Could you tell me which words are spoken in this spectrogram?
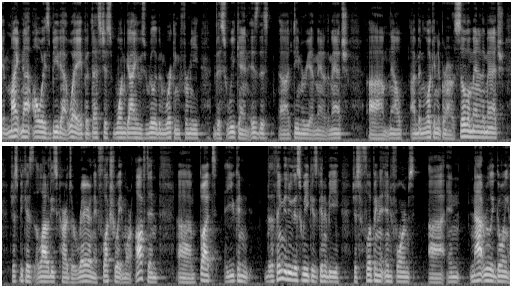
it might not always be that way, but that's just one guy who's really been working for me this weekend. Is this uh, Di Maria man of the match? Um, now I've been looking at Bernardo Silva man of the match just because a lot of these cards are rare and they fluctuate more often. Uh, but you can. The thing to do this week is going to be just flipping the informs uh, and not really going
